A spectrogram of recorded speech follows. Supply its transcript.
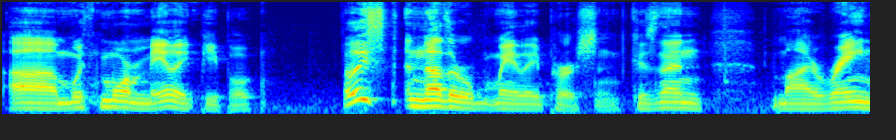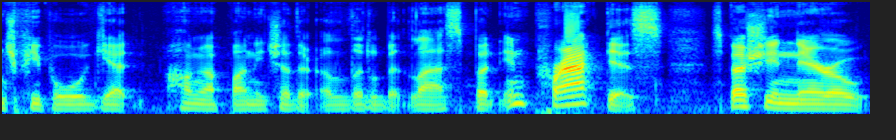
Um, with more melee people, at least another melee person, because then my range people will get hung up on each other a little bit less. But in practice, especially in narrow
